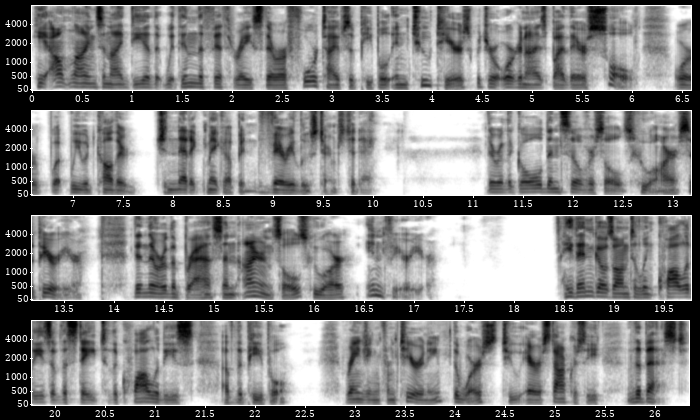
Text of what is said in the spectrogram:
He outlines an idea that within the fifth race there are four types of people in two tiers which are organized by their soul, or what we would call their genetic makeup in very loose terms today. There are the gold and silver souls who are superior. Then there are the brass and iron souls who are inferior. He then goes on to link qualities of the state to the qualities of the people ranging from tyranny, the worst, to aristocracy, the best,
